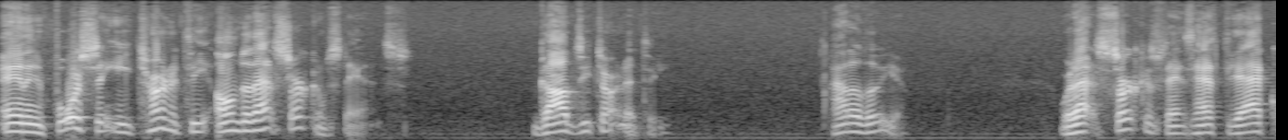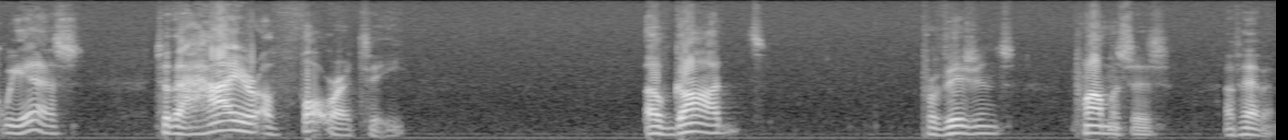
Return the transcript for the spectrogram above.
and enforcing eternity onto that circumstance. God's eternity. Hallelujah. Where that circumstance has to acquiesce to the higher authority of God's provisions, promises of heaven.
